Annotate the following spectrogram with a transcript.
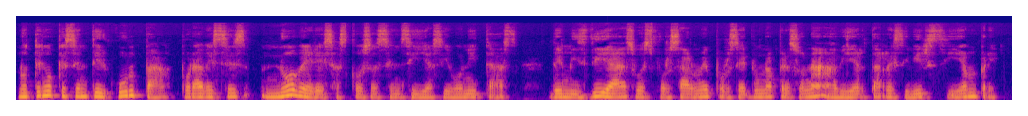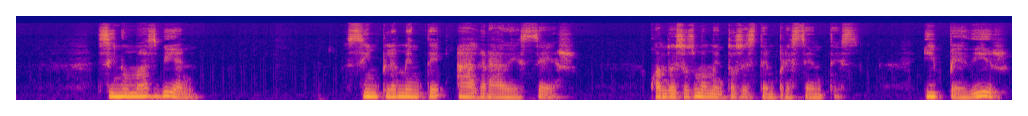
No tengo que sentir culpa por a veces no ver esas cosas sencillas y bonitas de mis días o esforzarme por ser una persona abierta a recibir siempre, sino más bien simplemente agradecer cuando esos momentos estén presentes y pedir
